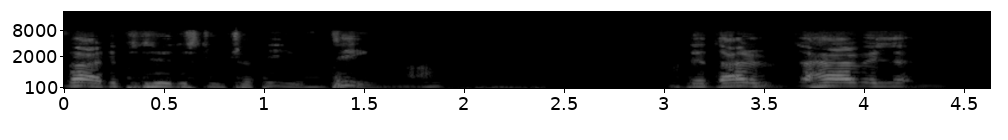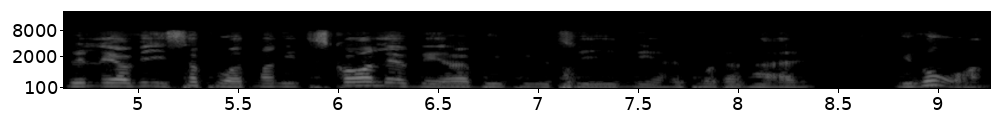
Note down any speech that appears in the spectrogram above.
värdet betyder i stort sett ingenting. Det, där, det här vill, vill jag visa på att man inte ska leverera bibliometri nere på den här nivån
